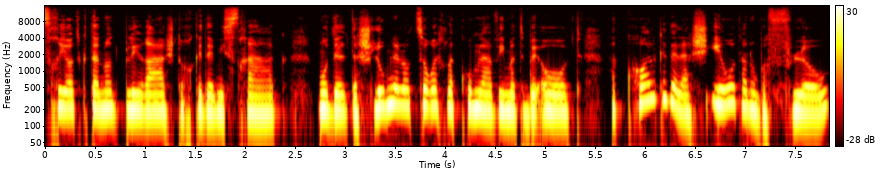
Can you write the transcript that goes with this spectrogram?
זכיות קטנות בלי רעש תוך כדי משחק, מודל תשלום ללא צורך לקום להביא מטבעות, הכל כדי להשאיר אותנו ב flow,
